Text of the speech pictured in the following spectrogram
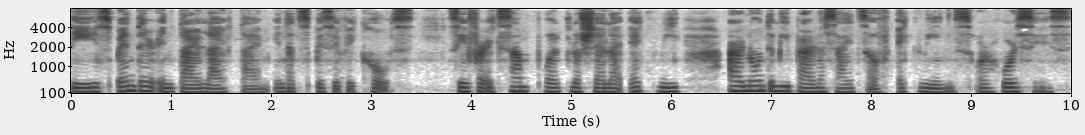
they spend their entire lifetime in that specific host. Say, for example, Klossiella equi are known to be parasites of equines or horses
